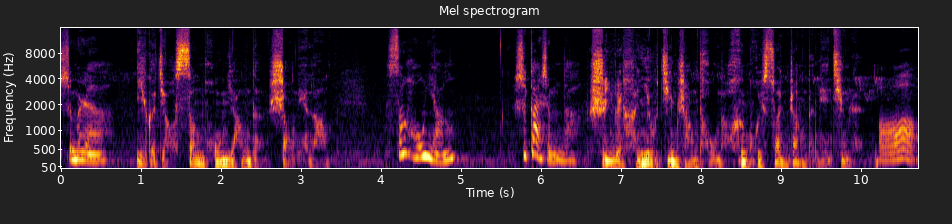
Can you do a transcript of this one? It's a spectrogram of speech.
什么人啊？一个叫桑弘羊的少年郎，桑弘羊，是干什么的？是一位很有经商头脑、很会算账的年轻人。哦，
